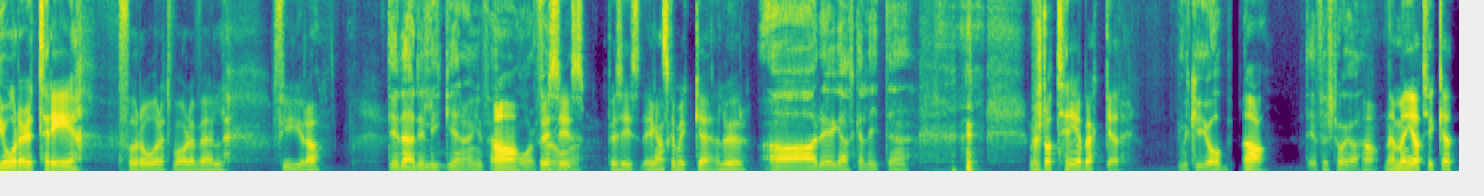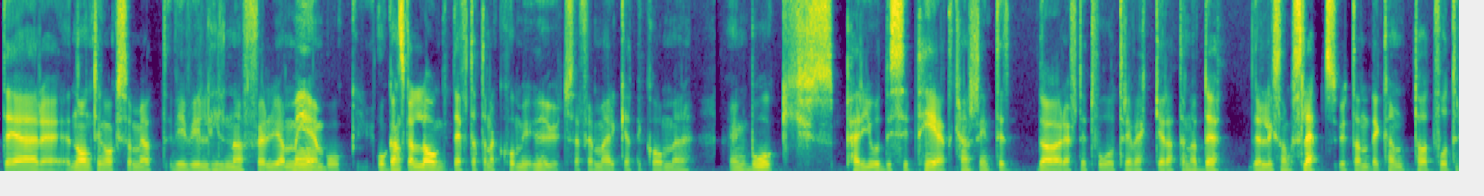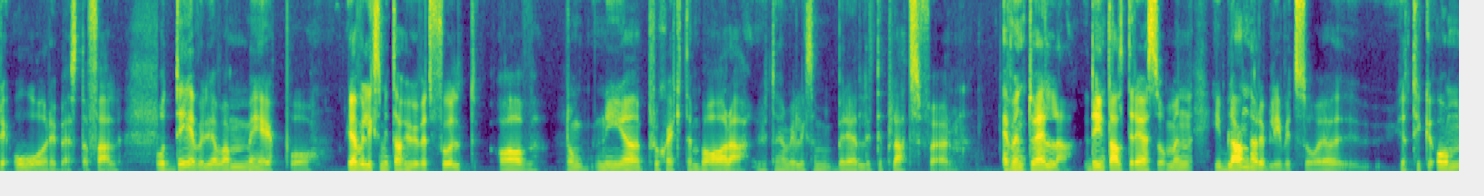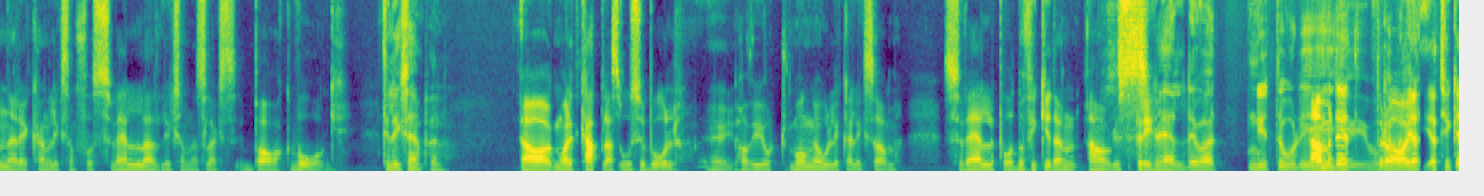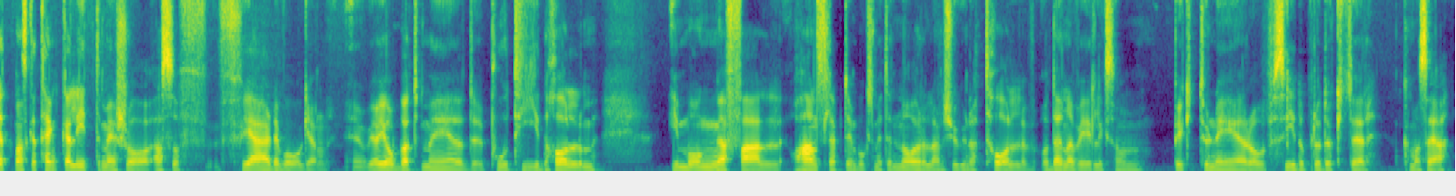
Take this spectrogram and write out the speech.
I år är det tre. Förra året var det väl fyra. Det är där det ligger ungefär ja, år för precis, år? precis. Det är ganska mycket, eller hur? Ja, det är ganska lite. Jag förstår, tre böcker. Mycket jobb. Ja. Det förstår jag. Ja. Nej, men jag tycker att det är eh, någonting också med att vi vill hinna följa med en bok. Och ganska långt efter att den har kommit ut. Så jag märker att det kommer en boks periodicitet kanske inte dör efter två, tre veckor att den har dött liksom släppts. Utan det kan ta två, tre år i bästa fall. Och det vill jag vara med på. Jag vill liksom inte ha huvudet fullt av de nya projekten bara. Utan jag vill liksom bereda lite plats för eventuella. Det är inte alltid det är så, men ibland har det blivit så. Jag, jag tycker om när det kan liksom få svälla liksom en slags bakvåg. Till exempel? Ja, Marit Kaplas Osebol eh, har vi gjort många olika liksom sväll på. De fick ju den Augustpris. Sväll, det var ett nytt ord i Ja, men det är bra. Jag, jag, tycker att man ska tänka lite mer så, alltså fjärde vågen. Eh, vi har jobbat med Po Tidholm i många fall. Och han släppte en bok som heter Norrland 2012 och den har vi liksom byggt turnéer och sidoprodukter kan man säga.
